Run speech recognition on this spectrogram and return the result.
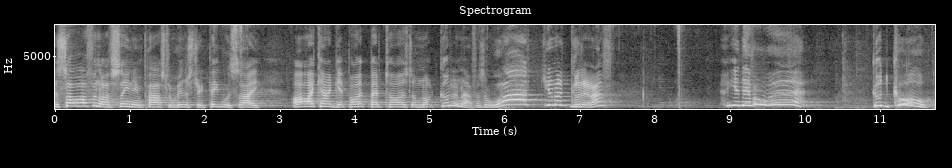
So often I've seen in pastoral ministry people say, oh, I can't get baptized, I'm not good enough. I said, What? You're not good enough? You never were. You never were. Good call.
